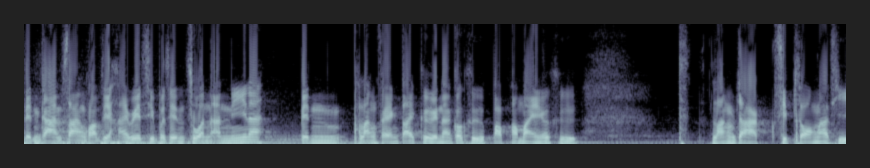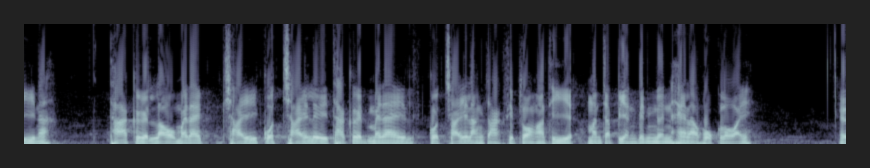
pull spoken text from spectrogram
เป็นการสร้างความเสียหายเวท10%ส่วนอันนี้นะ เป็นพลังแฝงตายเกิดนะ ก็คือปรับมาใหม่ก็คือ หลังจาก 12 นาทีนะ ถ้าเกิดเราไม่ได้ใช้กดใช้เลย ถ้าเกิดไม่ได้กดใช้หลังจาก 12 นาที มันจะเปลี่ยนเป็นเงินให้เรา 600เอ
